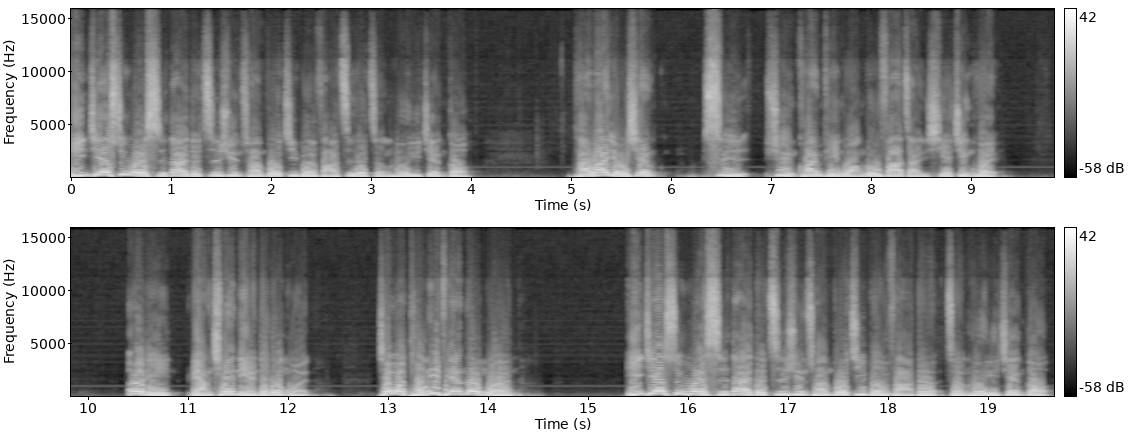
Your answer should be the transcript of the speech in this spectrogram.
迎接数位时代的资讯传播基本法制的整合与建构，台湾有线视讯宽频网络发展协进会，二零两千年的论文，结果同一篇论文。迎接数位时代的资讯传播基本法的整合与建构，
